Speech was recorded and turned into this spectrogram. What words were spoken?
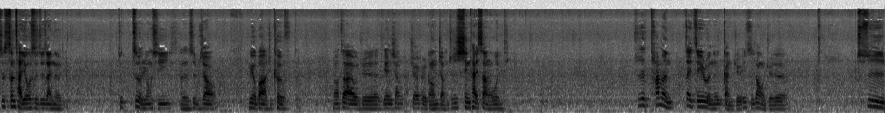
就身材优势就在那里，这种东西可能是比较没有办法去克服的。然后再来，我觉得有点像 Jeffrey 刚刚讲，就是心态上的问题。就是他们在这一轮的感觉，一直让我觉得，是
